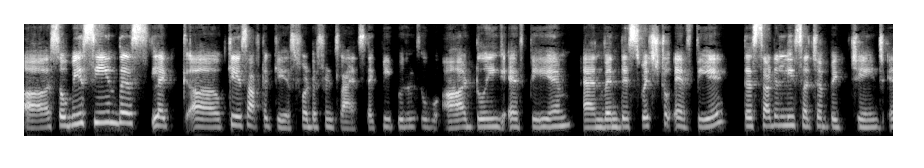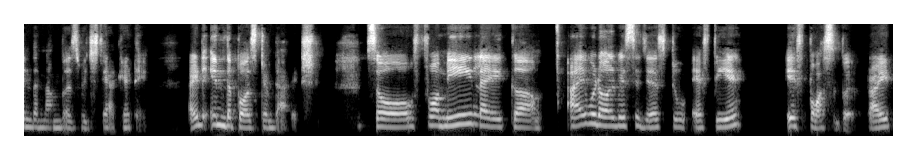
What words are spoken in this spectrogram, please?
Uh, so we've seen this like uh, case after case for different clients, like people who are doing FBM, and when they switch to FBA, there's suddenly such a big change in the numbers which they are getting, right, in the positive direction. So for me, like um, I would always suggest to FBA if possible, right?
